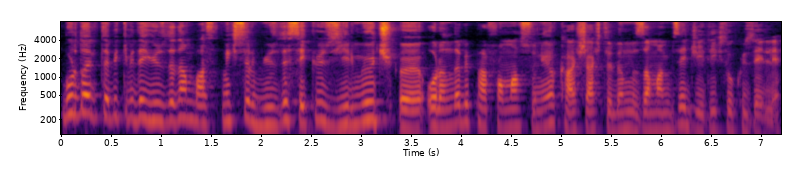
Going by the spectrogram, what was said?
Burada tabii ki bir de yüzdeden bahsetmek istiyorum. %823 e, oranında bir performans sunuyor. Karşılaştırdığımız zaman bize GTX 950.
